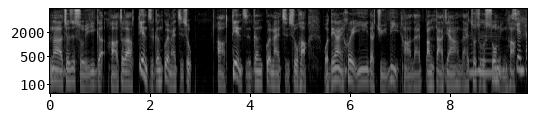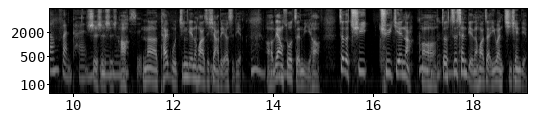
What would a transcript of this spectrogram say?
那就是属于一个好，这个电子跟贵买指数，好，电子跟贵买指数哈，我等下也会一一的举例哈，来帮大家来做出个说明哈。先当反弹，是是是，好，那台股今天的话是下跌二十点，好，量缩整理哈，这个区区间呐，哦，这个支撑点的话在一万七千点，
